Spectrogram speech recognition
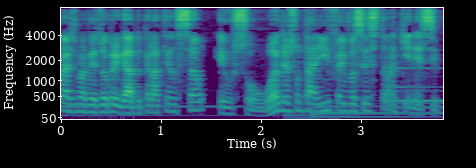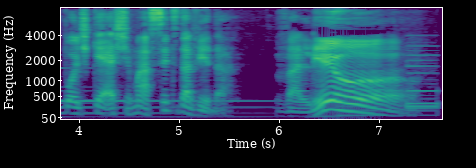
Mais uma vez, obrigado pela atenção. Eu sou o Anderson Tarifa e vocês estão aqui nesse podcast Macetes da Vida. Valeu!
